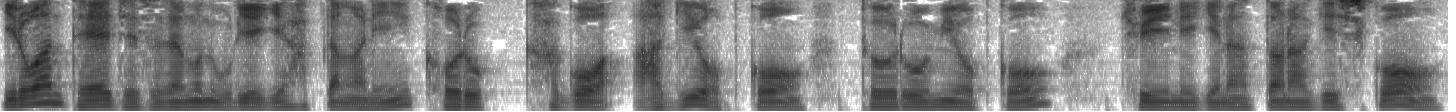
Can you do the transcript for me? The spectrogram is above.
이러한 대제사장은 우리에게 합당하니 거룩하고 악이 없고 더러움이 없고 죄인에게나 떠나 계시고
